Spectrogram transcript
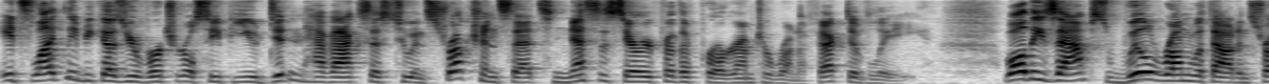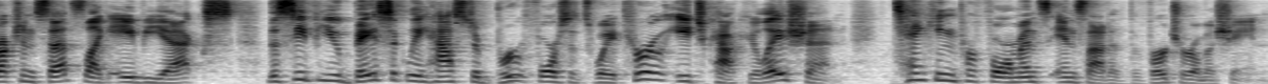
it's likely because your virtual CPU didn't have access to instruction sets necessary for the program to run effectively. While these apps will run without instruction sets like AVX, the CPU basically has to brute force its way through each calculation, tanking performance inside of the virtual machine.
